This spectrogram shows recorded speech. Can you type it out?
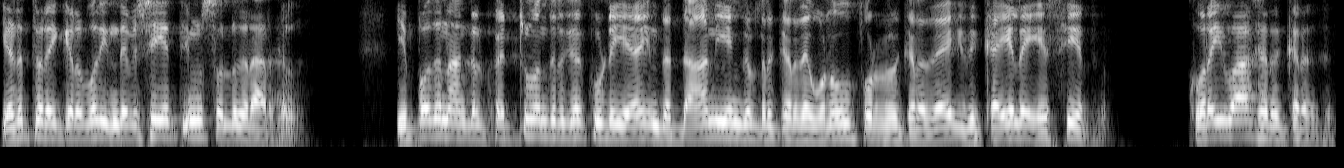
எடுத்துரைக்கிற போது இந்த விஷயத்தையும் சொல்லுகிறார்கள். இப்போது நாங்கள் பெற்று வந்திருக்கக்கூடிய இந்த தானியங்கள் இருக்கிறதே உணவுப் பொருள் இருக்கிறதே இது கையில் எசீர் குறைவாக இருக்கிறது.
